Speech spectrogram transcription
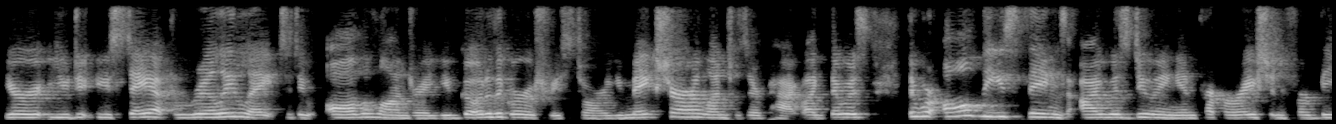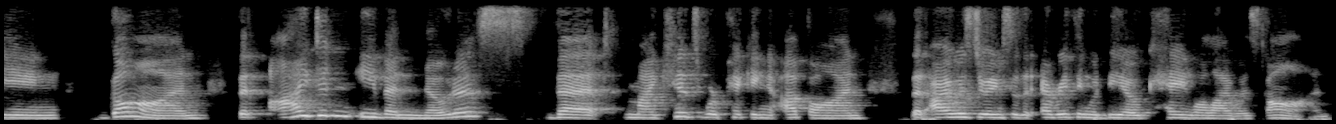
you're you do you stay up really late to do all the laundry. You go to the grocery store. You make sure our lunches are packed. Like there was there were all these things I was doing in preparation for being gone that I didn't even notice that my kids were picking up on that I was doing so that everything would be okay while I was gone.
